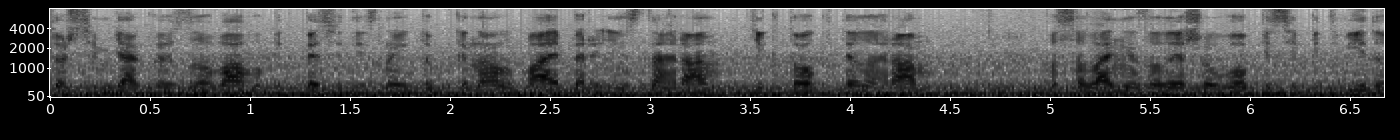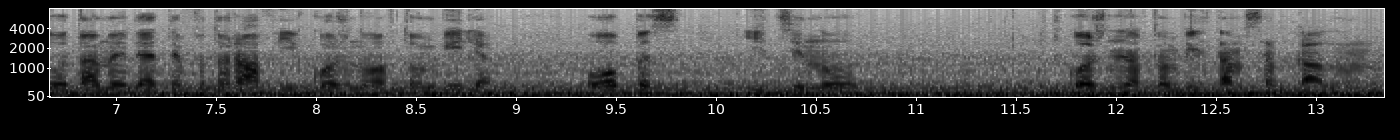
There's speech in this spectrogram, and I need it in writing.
Тож всім дякую за увагу. Підписуйтесь на YouTube канал, Viber, Instagram, TikTok, Telegram. Посилання залишу в описі під відео. Там знайдете фотографії кожного автомобіля, опис і ціну під кожний автомобіль. Там все вказано.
